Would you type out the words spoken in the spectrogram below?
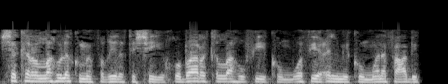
شكر الله لكم يا فضيلة الشيخ وبارك الله فيكم وفي علمكم ونفع بكم.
